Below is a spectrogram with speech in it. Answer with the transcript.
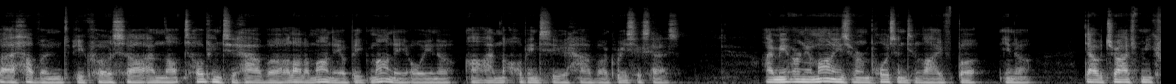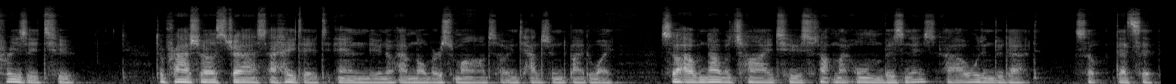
I haven't because uh, I'm not hoping to have a lot of money or big money, or you know, uh, I'm not hoping to have a great success. I mean, earning money is very important in life, but you know, that would drive me crazy too. The pressure, stress, I hate it, and you know, I'm not very smart or intelligent, by the way. So I would never try to start my own business. I wouldn't do that. So that's it.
